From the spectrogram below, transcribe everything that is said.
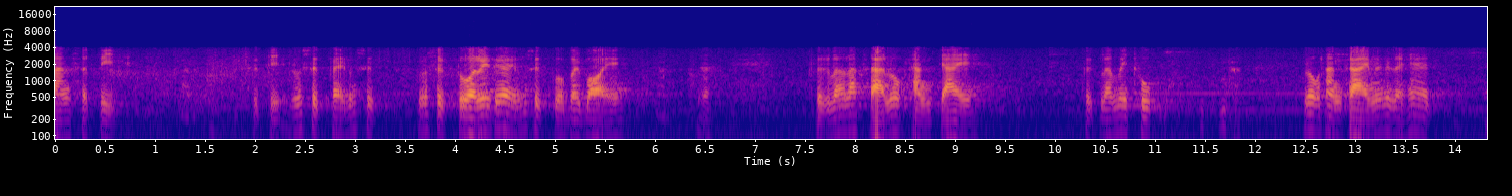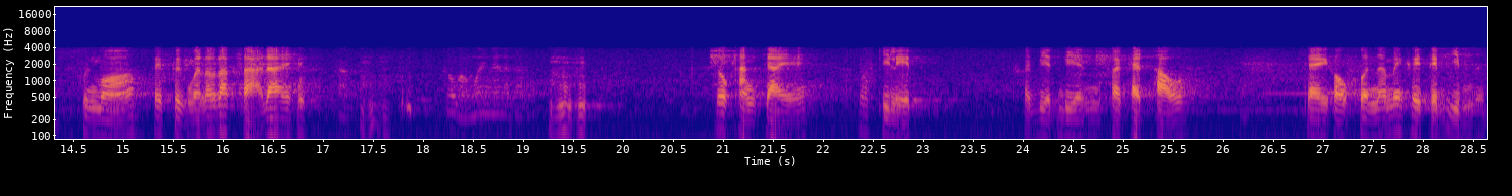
ลังสติ สติรู้สึกไปรู้สึก รู้สึกตัวเรื่อยๆรู้สึกตัวบ่อยๆนะฝึกแล้วรักษาโรคทางใจ ฝึกแล้วไม่ทุกข์โรคทางกายไม่เป็นไรแค่คุณหมอไปฝึกมาแล้วรักษาได้ ก็หวังว่างั้นนะครับ โรคทางใจโรคกิเลสคอยเบียดเบียนคอยแผดเผา ใจของคนนะไม่เคยเต็มอิ่มเลย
